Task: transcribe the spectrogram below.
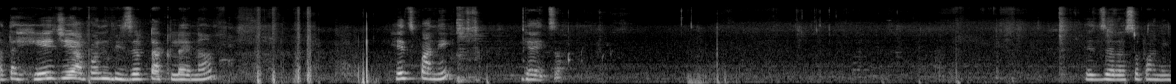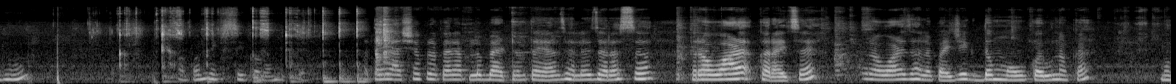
आता हे जे आपण भिजत टाकलंय ना हेच पाणी घ्यायचं. हेच जरासं पाणी घेऊन आपण मिक्सी करून घेऊया. अशा प्रकारे आपलं बॅटर तयार झालं आहे जरासं रवाळ करायचं आहे रवाळ झालं पाहिजे. एकदम मऊ करू नका. मग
